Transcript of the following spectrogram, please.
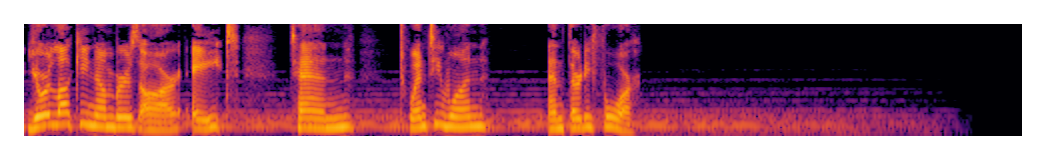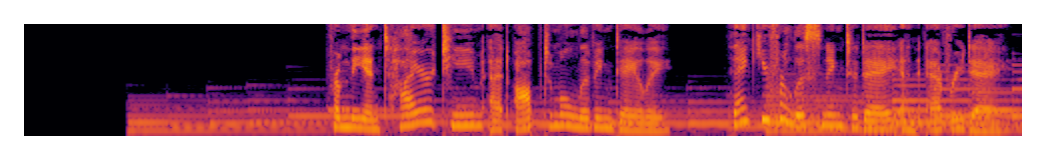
Your lucky numbers are 8, 10, 21, and 34. From the entire team at Optimal Living Daily, thank you for listening today and every day.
